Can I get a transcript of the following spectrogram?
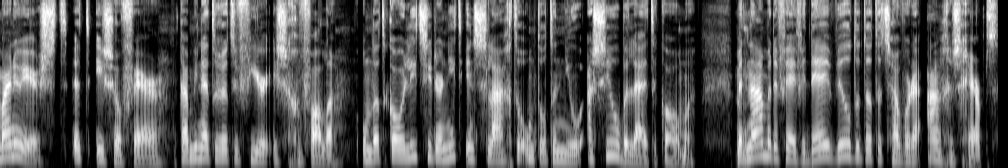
Maar nu eerst, het is zover. Kabinet Rutte 4 is gevallen. Omdat de coalitie er niet in slaagde om tot een nieuw asielbeleid te komen. Met name de VVD wilde dat het zou worden aangescherpt.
